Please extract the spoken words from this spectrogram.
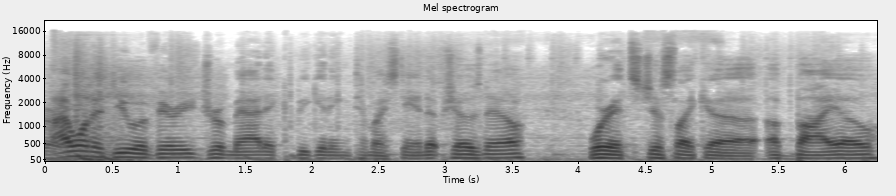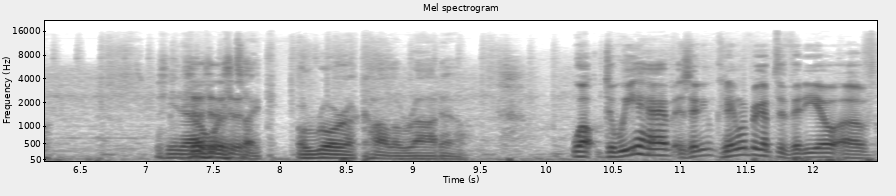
I want to do a very dramatic beginning to my stand-up shows now, where it's just like a, a bio, you know, where it's like Aurora, Colorado. Well, do we have? Is anyone, can anyone bring up the video of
